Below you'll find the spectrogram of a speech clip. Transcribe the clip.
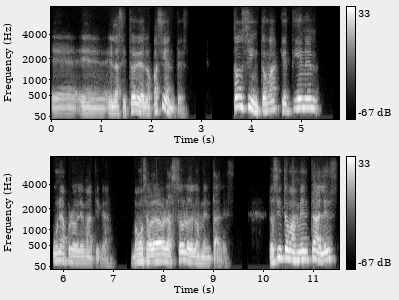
eh, en las historias de los pacientes. Son síntomas que tienen una problemática. Vamos a hablar ahora solo de los mentales. Los síntomas mentales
